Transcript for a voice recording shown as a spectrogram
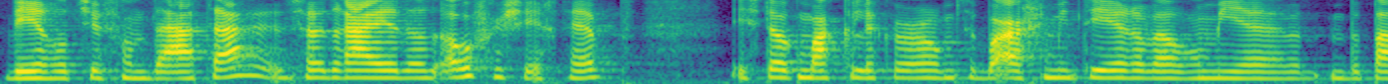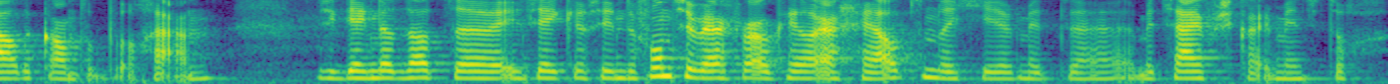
wereldje van data. En zodra je dat overzicht hebt, is het ook makkelijker om te beargumenteren waarom je een bepaalde kant op wil gaan. Dus ik denk dat dat uh, in zekere zin de fondsenwerver ook heel erg helpt, omdat je met, uh, met cijfers kan je mensen toch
